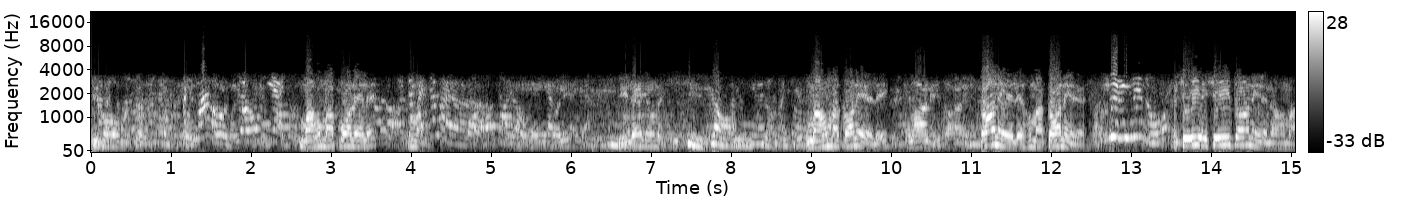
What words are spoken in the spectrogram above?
ရေပုံပထမဟိုကျောင်းကြီးမဟိုမှာပေါ်နေလေဟိုမှာဒီလမ်းကြောင်းနဲ့ရှိဒီကြောက်အောင်ဆိုတော့ဟိုမှာဟိုမှာတောနေတယ်လေသွားနေသွားနေတောနေတယ်လေဟိုမှာတောနေတယ်ရှင်းနေနော်အရှိကြီးအရှိကြီးတောနေတယ်နော်ဟိုမှာ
